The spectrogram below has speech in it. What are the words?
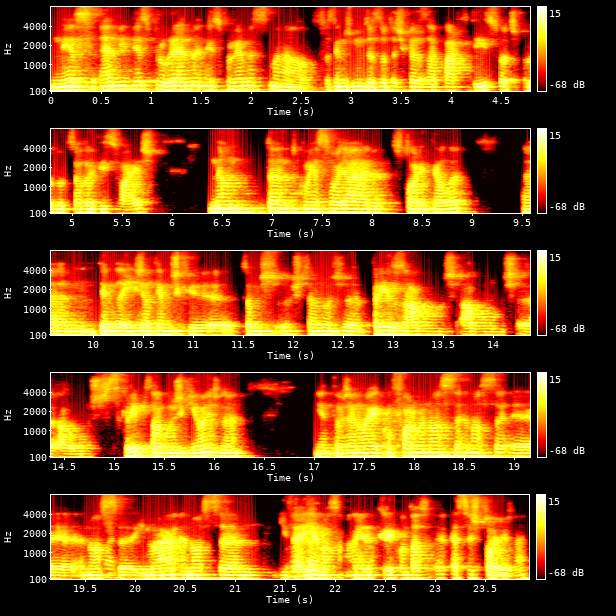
nesse âmbito desse programa, nesse programa semanal. Fazemos muitas outras coisas à parte disso, outros produtos audiovisuais, não tanto com esse olhar de storyteller, um, temos, aí já temos que estamos, estamos eh, presos a alguns, alguns, eh, alguns scripts, alguns guiões, não é? E então já não é conforme a nossa, a nossa, eh, a nossa, ima, a nossa hum, ideia, a nossa maneira de querer contar essas histórias, não é?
